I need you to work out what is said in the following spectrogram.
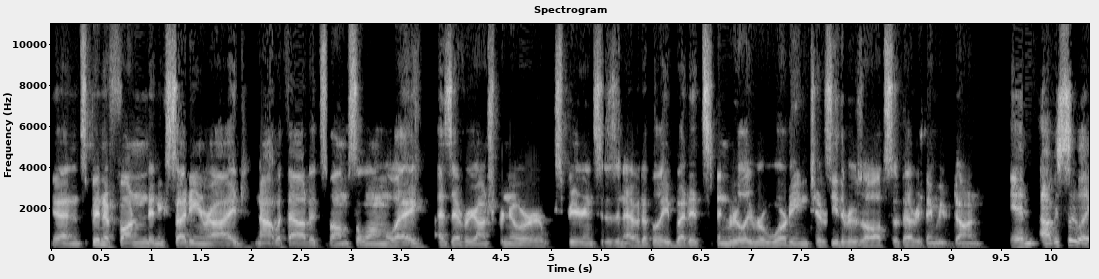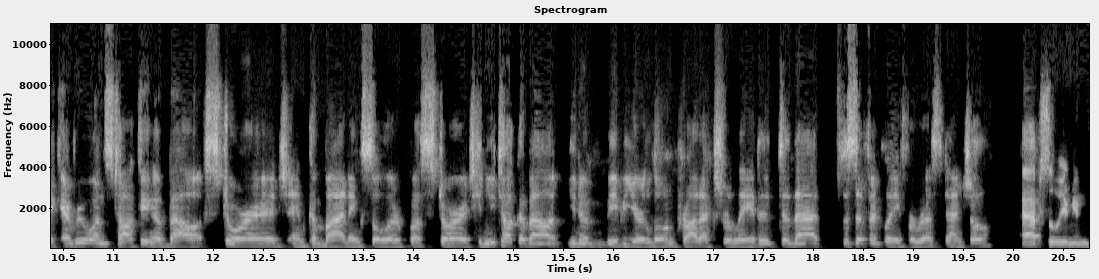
Yeah, and it's been a fun and exciting ride, not without its bumps along the way, as every entrepreneur experiences inevitably, but it's been really rewarding to see the results of everything we've done. And obviously, like everyone's talking about storage and combining solar plus storage. Can you talk about, you know, maybe your loan products related to that, specifically for residential? Absolutely. I mean,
